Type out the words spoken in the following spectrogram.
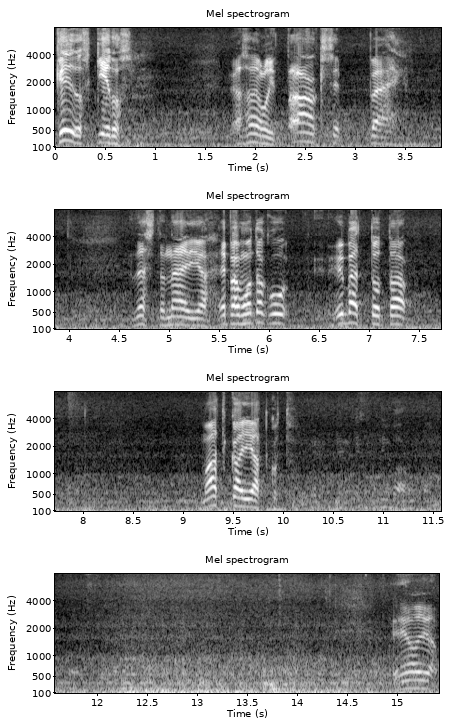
Kiitos, kiitos. Ja se oli taaksepäin. Ja tästä näin ja epä muuta kuin hyvät tota, matkan jatkot. Joo ja...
